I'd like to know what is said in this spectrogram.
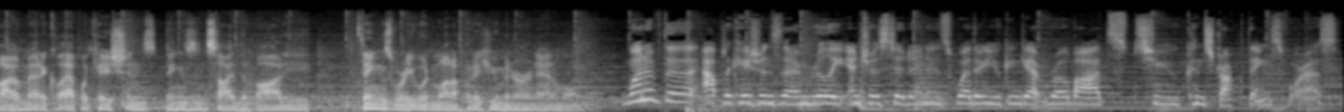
biomedical applications, things inside the body, things where you wouldn't want to put a human or an animal. One of the applications that I'm really interested in is whether you can get robots to construct things for us.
